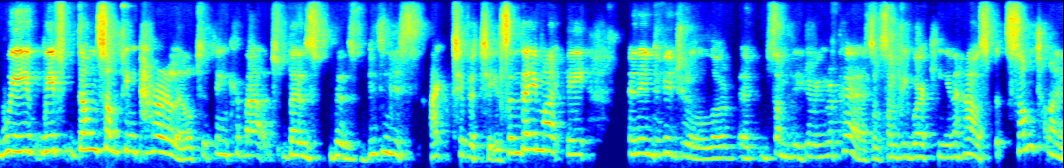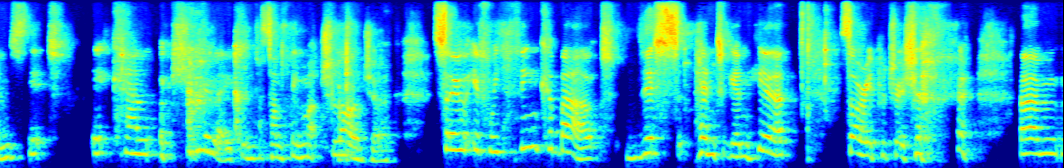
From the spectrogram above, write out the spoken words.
we, we've done something parallel to think about those, those business activities and they might be an individual or uh, somebody doing repairs or somebody working in a house, but sometimes it it can accumulate into something much larger. So if we think about this pentagon here, sorry, Patricia, um,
